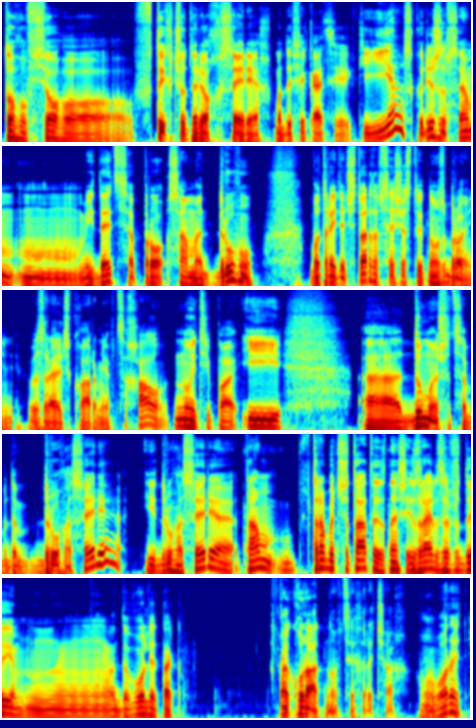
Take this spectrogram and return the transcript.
того всього в тих чотирьох серіях модифікацій, які є, скоріш за все, м- йдеться про саме другу бо третя, четверта все ще стоїть на озброєнні в ізраїльську армію в Цехалу. Ну, типа, і е, думаю, що це буде друга серія. І друга серія. Там треба читати, знаєш, Ізраїль завжди м, доволі так. Акуратно в цих речах говорить.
